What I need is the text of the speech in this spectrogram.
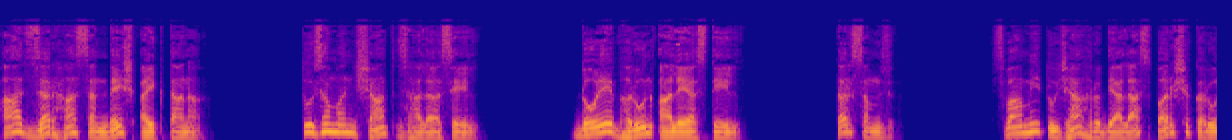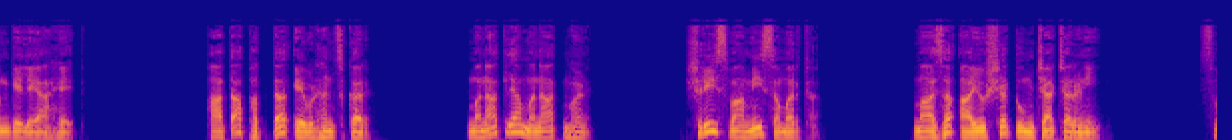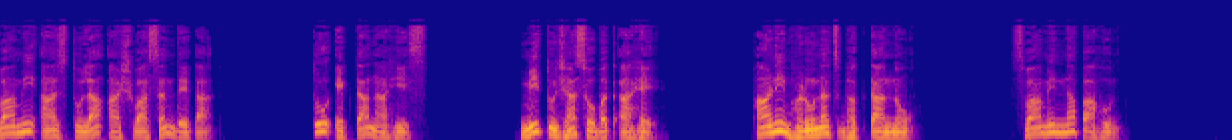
आज जर हा संदेश ऐकताना तुझं मन शांत झालं असेल डोळे भरून आले असतील. तर समज. स्वामी तुझ्या हृदयाला स्पर्श करून गेले आहेत. आता फक्त एवढंच कर. मनातल्या मनात म्हण. श्री स्वामी समर्थ. माझं आयुष्य तुमच्या चरणी. स्वामी आज तुला आश्वासन देतात. तू एकटा नाहीस. मी तुझ्यासोबत आहे. आणि म्हणूनच भक्तांनो. स्वामींना पाहून.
